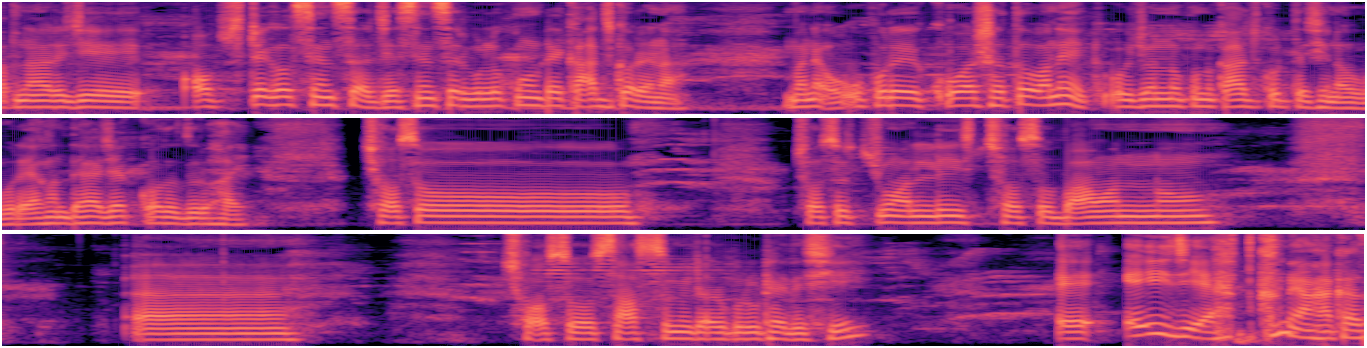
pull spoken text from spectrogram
আপনার যে অবস্টেকল সেন্সার যে সেন্সারগুলো কোনোটাই কাজ করে না মানে উপরে কুয়াশা তো অনেক, ওই জন্য কোনো কাজ করতেছে না উপরে। এখন দেখা যাক কত দূর হয়। ছশো ছশো চুয়াল্লিশ, ছশো বাউান্ন ছশো সাতশো মিটার উপরে উঠাই দিছি। এই যে এতক্ষণে আকাশ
